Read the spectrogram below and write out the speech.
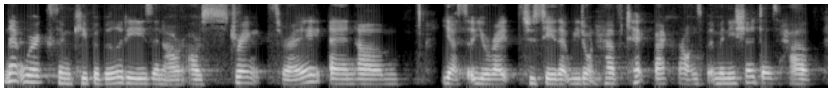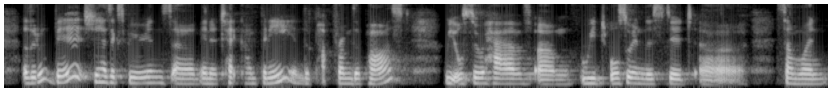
networks and capabilities and our, our strengths, right? And um, yes, you're right to say that we don't have tech backgrounds, but Manisha does have a little bit. She has experience um, in a tech company in the from the past. We also have um, we also enlisted uh, someone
